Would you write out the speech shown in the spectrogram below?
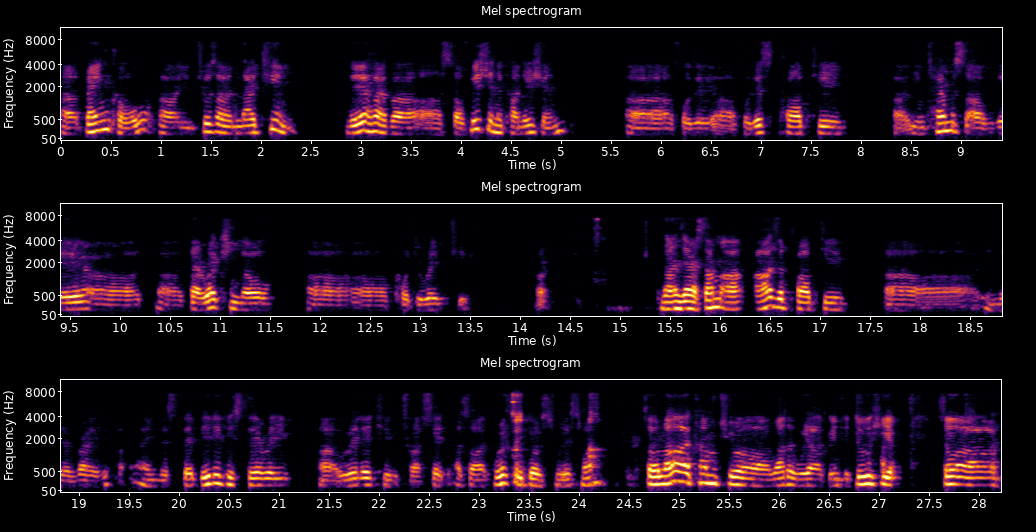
Uh, uh, in 2019, they have a, a sufficient condition uh, for the uh, for this property uh, in terms of their directional co-derivative. Right. Then there are some other property in the very in the stability theory relative to a set. So I briefly go through this one. So now I come to what we are going to do here. So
